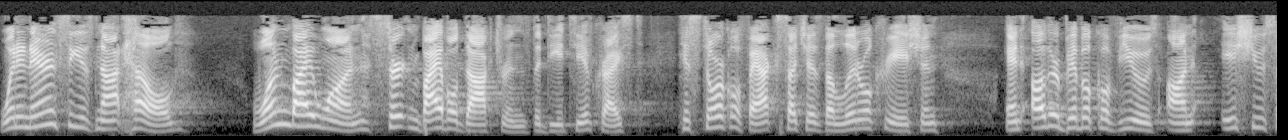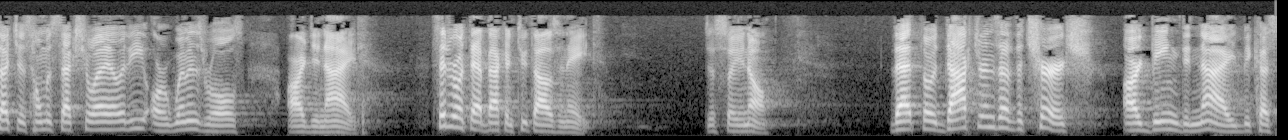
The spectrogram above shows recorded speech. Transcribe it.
When inerrancy is not held, one by one, certain Bible doctrines, the deity of Christ, historical facts such as the literal creation, and other biblical views on issues such as homosexuality or women's roles are denied. Sid wrote that back in 2008, just so you know. That the doctrines of the church are being denied because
